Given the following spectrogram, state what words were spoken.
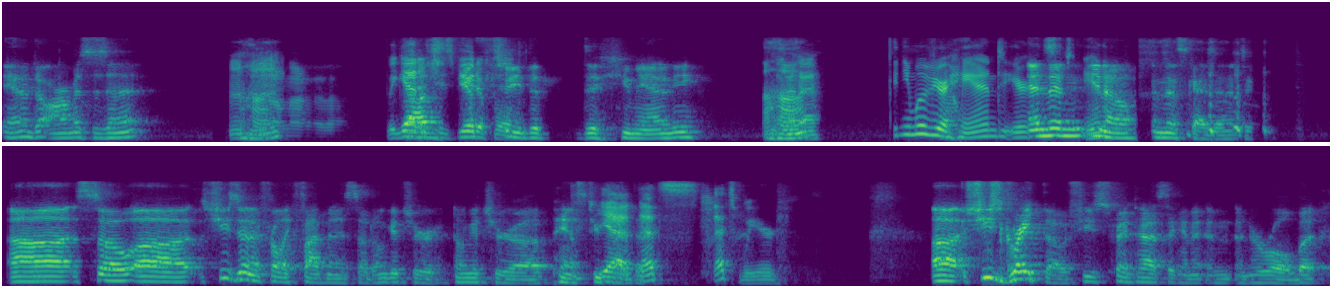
Ana de Armas is in it. I Mhm. don't know. We get it. She's beautiful. to The, the humanity. Uh-huh. Okay. Can you move your hand? Your And then, you know, and this guy's in it too. Uh, so uh, she's in it for like five minutes, so don't get your don't get your uh, pants too Yeah, tight. there. that's that's weird. Uh, she's great though. She's fantastic in, in, in her role. But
